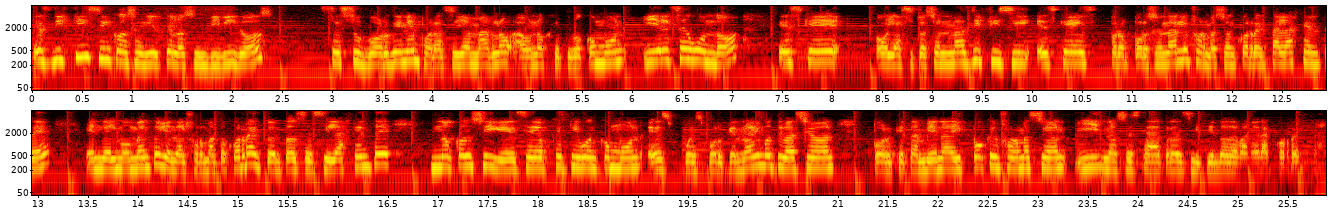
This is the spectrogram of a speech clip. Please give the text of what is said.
es difícil conseguir que los individuos se subordinen, por así llamarlo, a un objetivo común. Y el segundo es que o la situación más difícil es que es proporcionar la información correcta a la gente en el momento y en el formato correcto. Entonces, si la gente no consigue ese objetivo en común es pues porque no hay motivación, porque también hay poca información y no se está transmitiendo de manera correcta.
